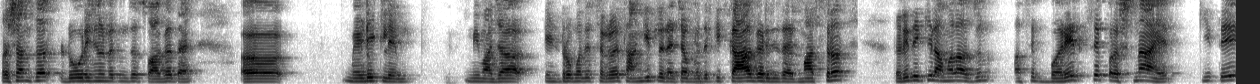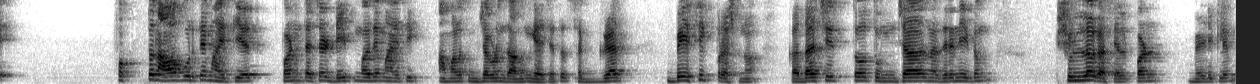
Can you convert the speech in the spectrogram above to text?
प्रशांत सर डू ओरिजिनलमध्ये तुमचं स्वागत आहे. मेडिक्लेम. मी माझ्या इंट्रोमध्ये सगळं सांगितलं त्याच्याबद्दल की का गरजेचं आहे. मात्र तरी देखील आम्हाला अजून असे बरेचसे प्रश्न आहेत की ते फक्त नावापुरते माहिती आहेत पण त्याच्या डीपमध्ये माहिती आम्हाला तुमच्याकडून जाणून घ्यायची तर सगळ्यात बेसिक प्रश्न कदाचित तो तुमच्या नजरेने एकदम क्षुल्लक असेल पण मेडिक्लेम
